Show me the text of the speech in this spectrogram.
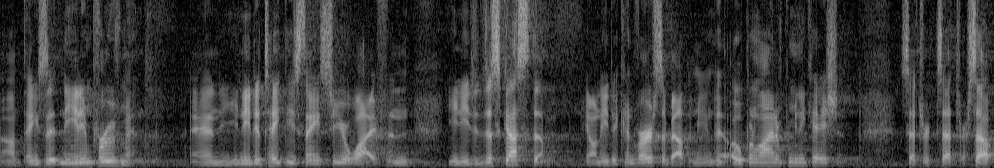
um, things that need improvement. And you need to take these things to your wife and you need to discuss them. Y'all need to converse about them. You need an open line of communication, et cetera, et cetera. So,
